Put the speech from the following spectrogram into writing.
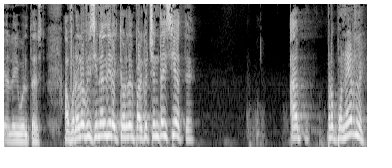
Ya le di vuelta a esto. Afuera de la oficina del director del Parque 87 a proponerle.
